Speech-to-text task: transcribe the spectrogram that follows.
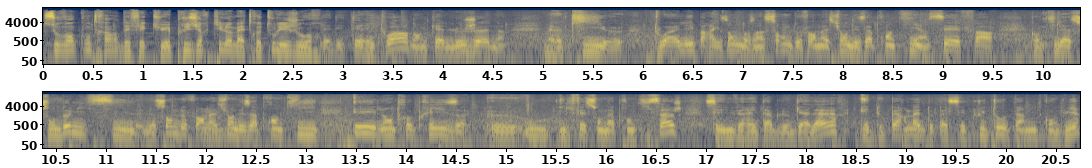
souvent contraints d'effectuer plusieurs kilomètres tous les jours. Il y a des territoires dans lesquels le jeune euh, qui euh, doit aller par exemple dans un centre de formation des apprentis, un CFA, quand il a son domicile, le centre de formation des apprentis et l'entreprise euh, où il fait son apprentissage, c'est une véritable galère et de permettre de passer plus tôt le permis de conduire,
